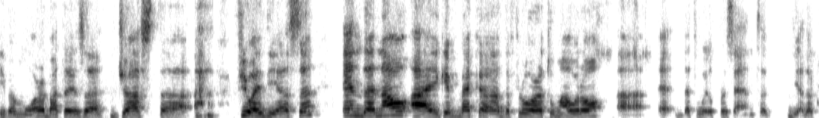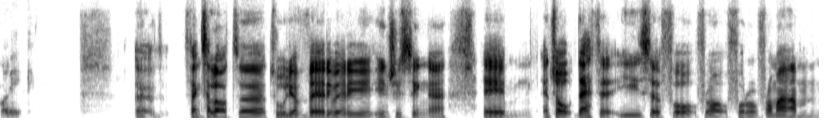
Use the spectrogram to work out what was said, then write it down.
even more, but there's just a few ideas. And now I give back the floor to Mauro that will present the other colleague. Thanks a lot, uh, Tullia. Very, very interesting. Uh, um, and so that is uh, for, for, for, from um,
